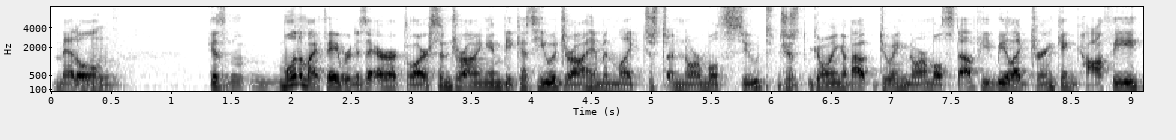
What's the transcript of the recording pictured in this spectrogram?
metal. Mm-hmm. Because one of my favorite is Erik Larsen drawing him because he would draw him in like just a normal suit, just going about doing normal stuff. He'd be like drinking coffee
